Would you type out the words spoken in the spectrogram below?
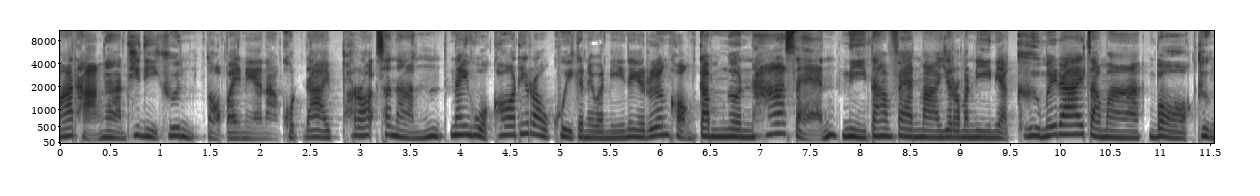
มารถหางานที่ดีขึ้นต่อไปในอนาคตได้ เพราะฉะนั้นในหัวข้อที่เราคุยกันในวันนี้ในเรื่องของกำเงิน 5 0 0แสนหนีตามแฟนมาเยอรมนีเนี่ยคือไม่ได้จะมาบอกถึง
